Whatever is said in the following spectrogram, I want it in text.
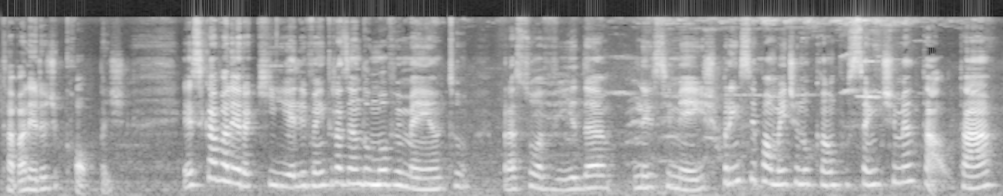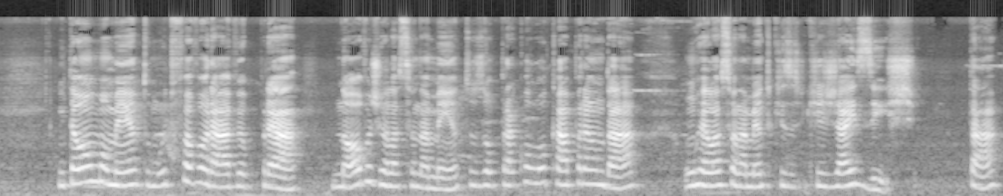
Cavaleiro de Copas. Esse cavaleiro aqui, ele vem trazendo um movimento para sua vida nesse mês, principalmente no campo sentimental, tá? Então é um momento muito favorável para novos relacionamentos ou para colocar para andar um relacionamento que, que já existe, tá?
